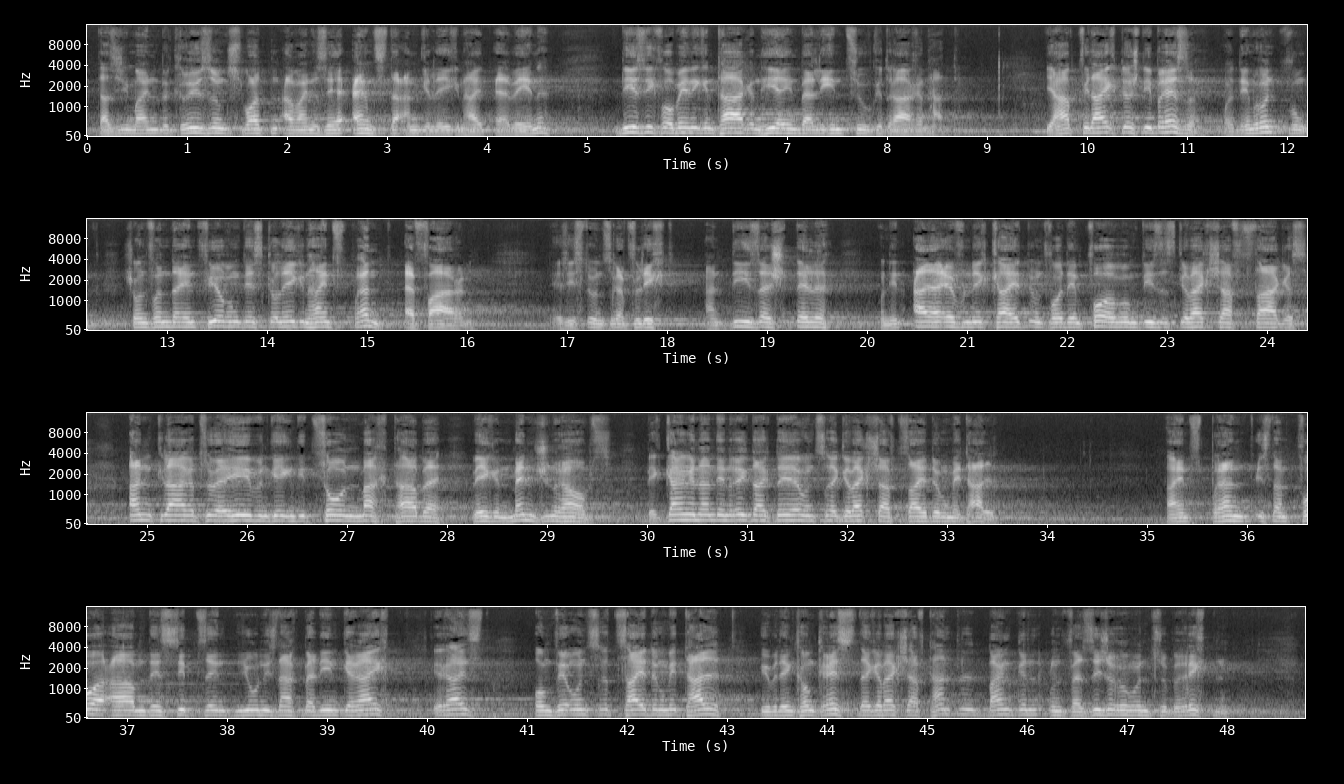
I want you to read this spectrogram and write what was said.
dass ich in meinen Begrüßungsworten auf eine sehr ernste Angelegenheit erwähne, die sich vor wenigen Tagen hier in Berlin zugetragen hat. Ihr habt vielleicht durch die Presse und im Rundfunk schon von der Entführung des Kollegen Heinz Brandt erfahren. Es ist unsere Pflicht, an dieser Stelle und in aller Öffentlichkeit und vor dem Forum dieses Gewerkschaftstages Anklage zu erheben gegen die Zonenmachthaber wegen Menschenraubs, begangen an den Redakteur unserer Gewerkschaftszeitung Metall. Heinz Brandt ist am Vorabend des 17. Juni nach Berlin gereicht, gereist, um für unsere Zeitung Metall über den Kongress der Gewerkschaft Handel, Banken und Versicherungen zu berichten.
